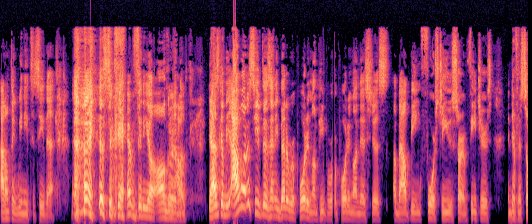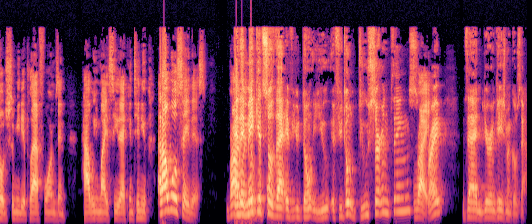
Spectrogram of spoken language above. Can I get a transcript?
I don't think we need to see that. Instagram video algorithm. No. That's gonna be. I want to see if there's any better reporting on people reporting on this, just about being forced to use certain features and different social media platforms and how we might see that continue. And I will say this, Brian, and they make it so that if you don't you if you don't do certain things, right, right, then your engagement goes down.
